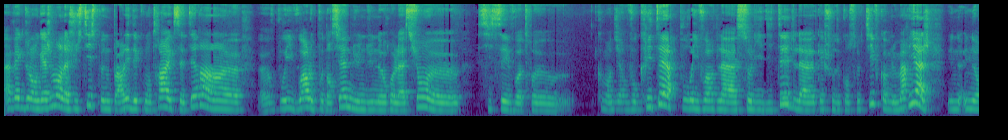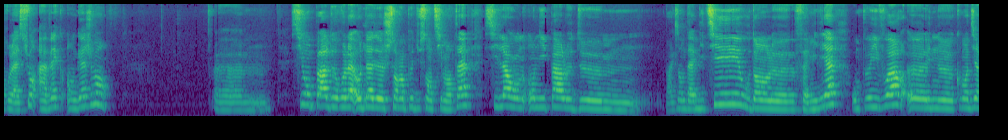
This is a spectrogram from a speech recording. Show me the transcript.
avec de l'engagement. La justice peut nous parler des contrats, etc. Hein, euh, vous pouvez y voir le potentiel d'une relation, si c'est votre, comment dire, vos critères, pour y voir de la solidité, de la, quelque chose de constructif, comme le mariage, une, une relation avec engagement. Si on parle de au-delà de je sors un peu du sentimental, si là on, y parle de hum, par exemple d'amitié ou dans le familial, on peut y voir euh, une comment dire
